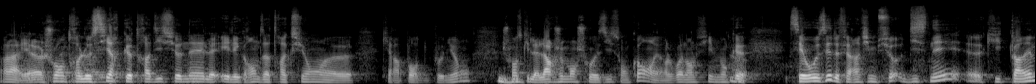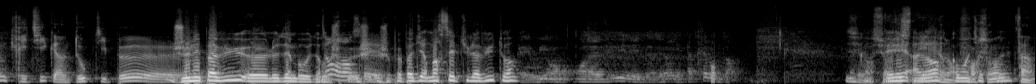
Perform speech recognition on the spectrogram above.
voilà, il y a le choix entre le cirque traditionnel et les grandes attractions euh, qui rapportent du pognon. Je pense qu'il a largement choisi son camp et on le voit dans le film. Donc euh, c'est osé de faire un film sur Disney euh, qui quand même critique un tout petit peu. euh, Je n'ai pas vu euh, le Dumbo, donc Non, je, non, peux- pas dire. Marcel, tu l'as vu, toi? Eh oui, on, on l'a vu et d'ailleurs il n'y a pas très longtemps. D'accord. Sur Et Disney. alors, comment tu Enfin,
